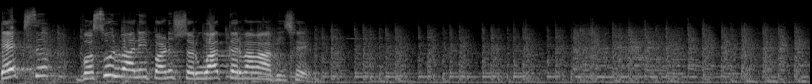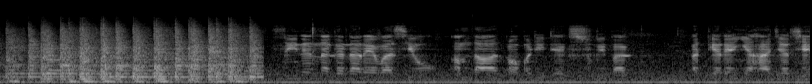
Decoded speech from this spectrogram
ટેક્સ વસૂલવાની પણ શરૂઆત કરવામાં આવી છે. શ્રીનગરના રહેવાસીઓ અમદાવાદ પ્રોપર્ટી ટેક્સ વિભાગ અત્યારે અહીંયા હાજર છે.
